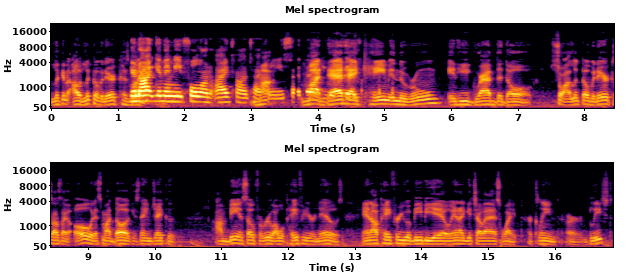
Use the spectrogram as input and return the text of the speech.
Looking, I looked over there because You're my, not giving me full on eye contact my, when you said that. my dad had came in the room and he grabbed the dog. So I looked over there because I was like, oh, that's my dog. His name Jacob. I'm being so for real. I will pay for your nails, and I'll pay for you a BBL, and I get your ass wiped or cleaned or bleached.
